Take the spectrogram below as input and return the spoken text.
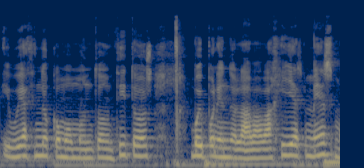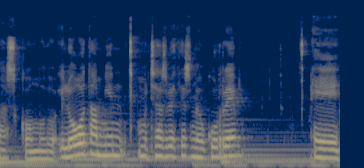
y voy haciendo como montoncitos, voy poniendo lavavajillas, me es más cómodo. Y luego también muchas veces me ocurre eh,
